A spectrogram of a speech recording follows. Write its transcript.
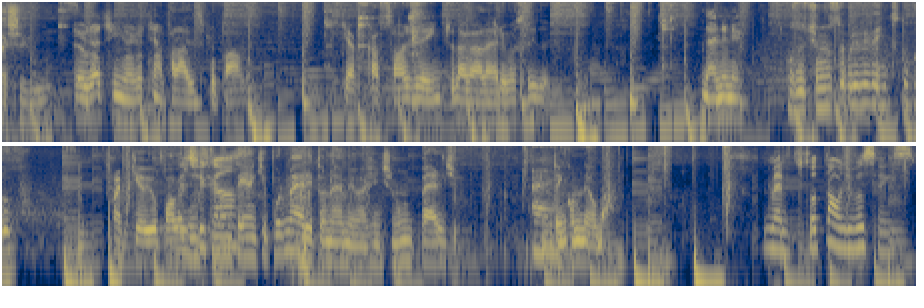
É, chegamos. Eu já tinha, eu já tinha falado isso pro Paulo. Que ia ficar só a gente da galera e vocês dois. Né, Nenê? Os últimos sobreviventes do grupo. É porque eu e o Paulo a gente se fica- mantém aqui por mérito, né, meu? A gente não perde. É. Não tem como derrubar. Mérito total de vocês.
